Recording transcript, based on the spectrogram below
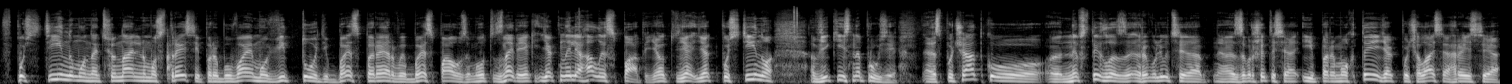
в постійному національному стресі перебуваємо відтоді, без перерви, без паузи. Ми от знаєте, як як не лягали спати. Я от я як постійно в якійсь напрузі. Е, спочатку е, не встигла революція е, завершитися і перемогти. Як почалася агресія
